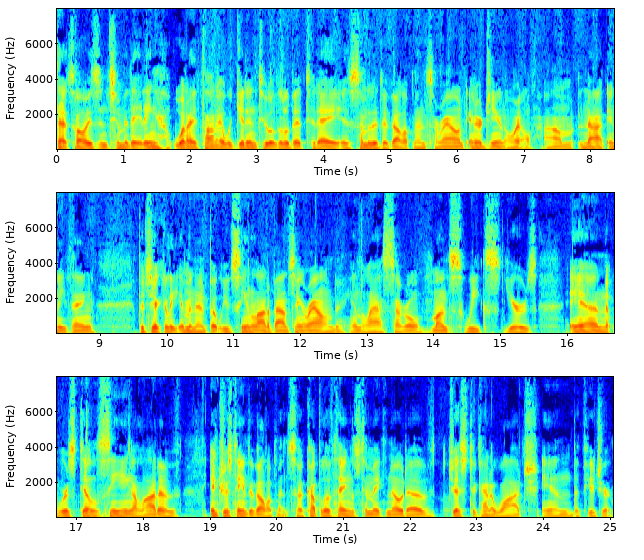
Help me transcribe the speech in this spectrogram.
that's always intimidating. What I thought I would get into a little bit today is some of the developments around energy and oil. Um, not anything particularly imminent, but we've seen a lot of bouncing around in the last several months, weeks, years, and we're still seeing a lot of interesting developments. So, a couple of things to make note of just to kind of watch in the future.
